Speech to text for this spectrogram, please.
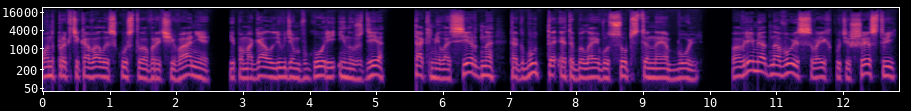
Он практиковал искусство врачевания и помогал людям в горе и нужде так милосердно, как будто это была его собственная боль. Во время одного из своих путешествий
